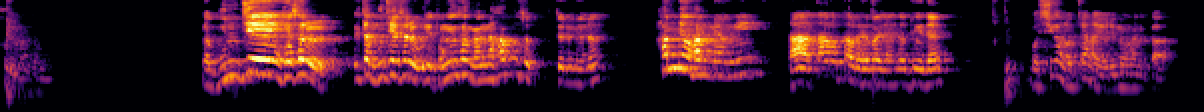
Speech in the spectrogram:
풀이만 정말. 그러니까 문제 해설을 일단 문제 해설을 우리 동영상 강의 하고서 들으면은 한명한 명이 다 따로따로 해봐야 되는데 어떻게 돼? 뭐 시간 없잖아 여러 명 하니까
